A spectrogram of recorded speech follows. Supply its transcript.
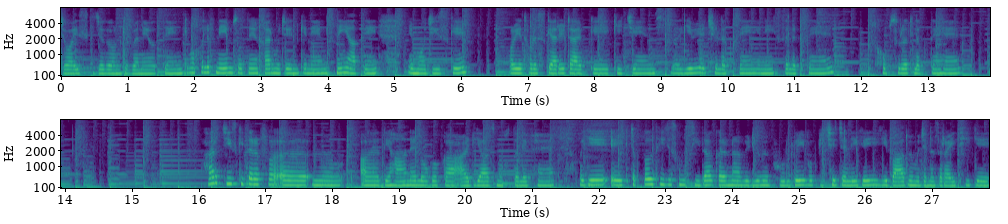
جوائس کی جگہ ان کے بنے ہوتے ہیں۔ ان کے مختلف نیمز ہوتے ہیں۔ خیر، مجھے ان کے نیمز نہیں آتے ہیں ایموجیز کے۔ اور یہ تھوڑے اسکیری ٹائپ کے کی چینس یہ بھی اچھے لگتے ہیں یونیک سے لگتے ہیں، خوبصورت لگتے ہیں۔ ہر چیز کی طرف دھیان ہے، لوگوں کا آئیڈیاز مختلف ہیں۔ اور یہ ایک چپل تھی جس کو میں سیدھا کرنا ویڈیو میں بھول گئی، وہ پیچھے چلی گئی۔ یہ بعد میں مجھے نظر آئی تھی کہ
